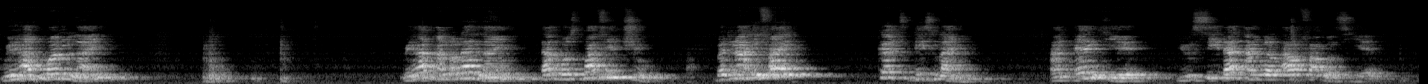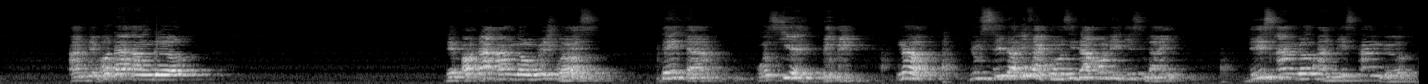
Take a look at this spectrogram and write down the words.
we have one line, we have another line that was passing through. But now if I cut this line and end here, you see that angle alpha was here, and the other angle, the other angle which was theta was here. now, you see that if I consider only this line, this angle and this angle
